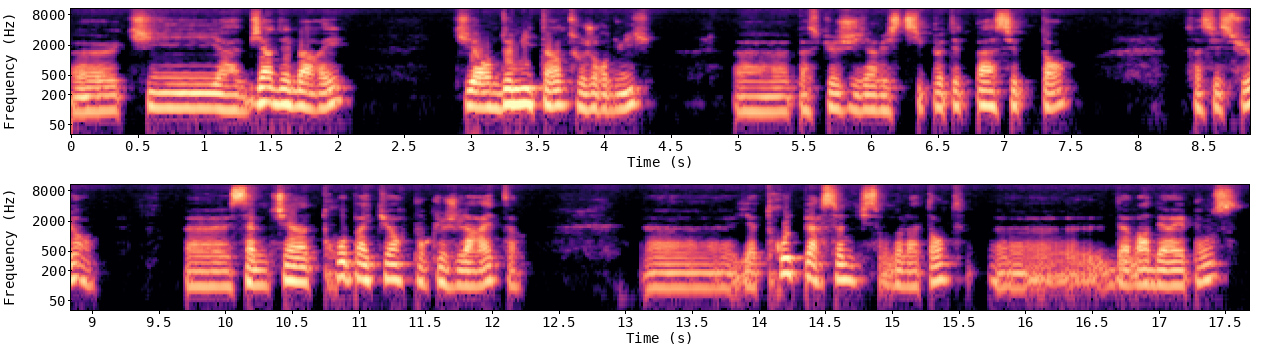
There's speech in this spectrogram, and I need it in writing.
euh, qui a bien démarré, qui est en demi-teinte aujourd'hui, euh, parce que j'y investis peut-être pas assez de temps, ça c'est sûr. Euh, ça me tient trop à cœur pour que je l'arrête. Euh, Il y a trop de personnes qui sont dans l'attente euh, d'avoir des réponses,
